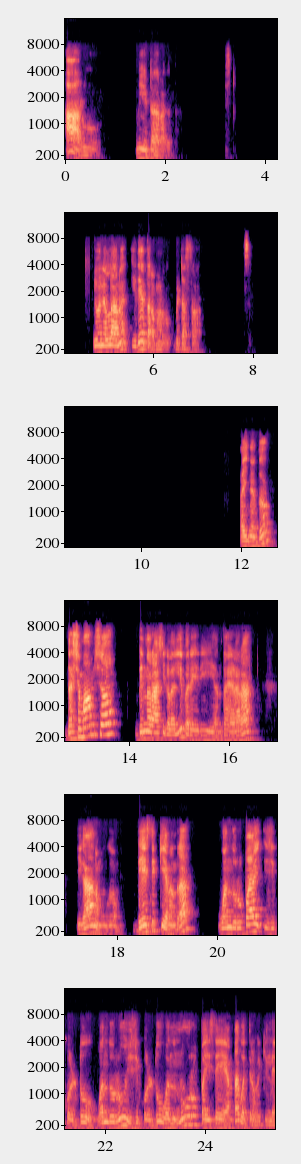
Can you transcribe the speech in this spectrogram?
ಆರು ಮೀಟರ್ ಆಗುತ್ತೆ. ಇವನ್ನೆಲ್ಲಾನು ಇದೇ ತರ ಮಾಡ್ಬೇಕು ಬಿಟ್ಟ ಸ್ಥಳ ಐದನೇದ್ದು ದಶಮಾಂಶ ಭಿನ್ನ ರಾಶಿಗಳಲ್ಲಿ ಬರೆಯಿರಿ ಅಂತ ಹೇಳಾರ ಈಗ ನಮ್ಗ ಬೇಸಿಕ್ ಏನಂದ್ರ ಒಂದು ರೂಪಾಯಿ ಇಸ್ ಟು ಒಂದು ರೂ ಇಸ್ ಟು ಒಂದು ನೂರು ಪೈಸೆ ಅಂತ ಗೊತ್ತಿರ್ಬೇಕಿಲ್ಲೇ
